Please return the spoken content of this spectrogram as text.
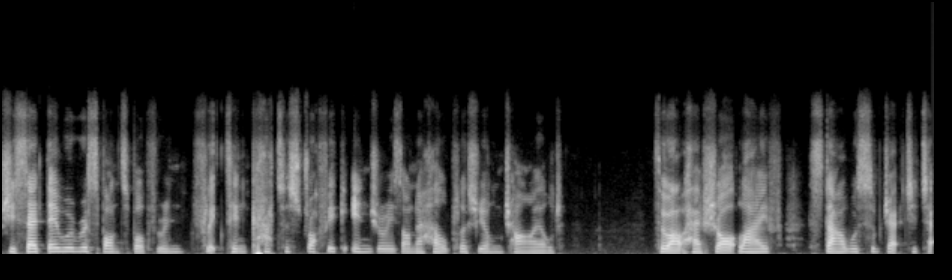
She said they were responsible for inflicting catastrophic injuries on a helpless young child. Throughout her short life, Star was subjected to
